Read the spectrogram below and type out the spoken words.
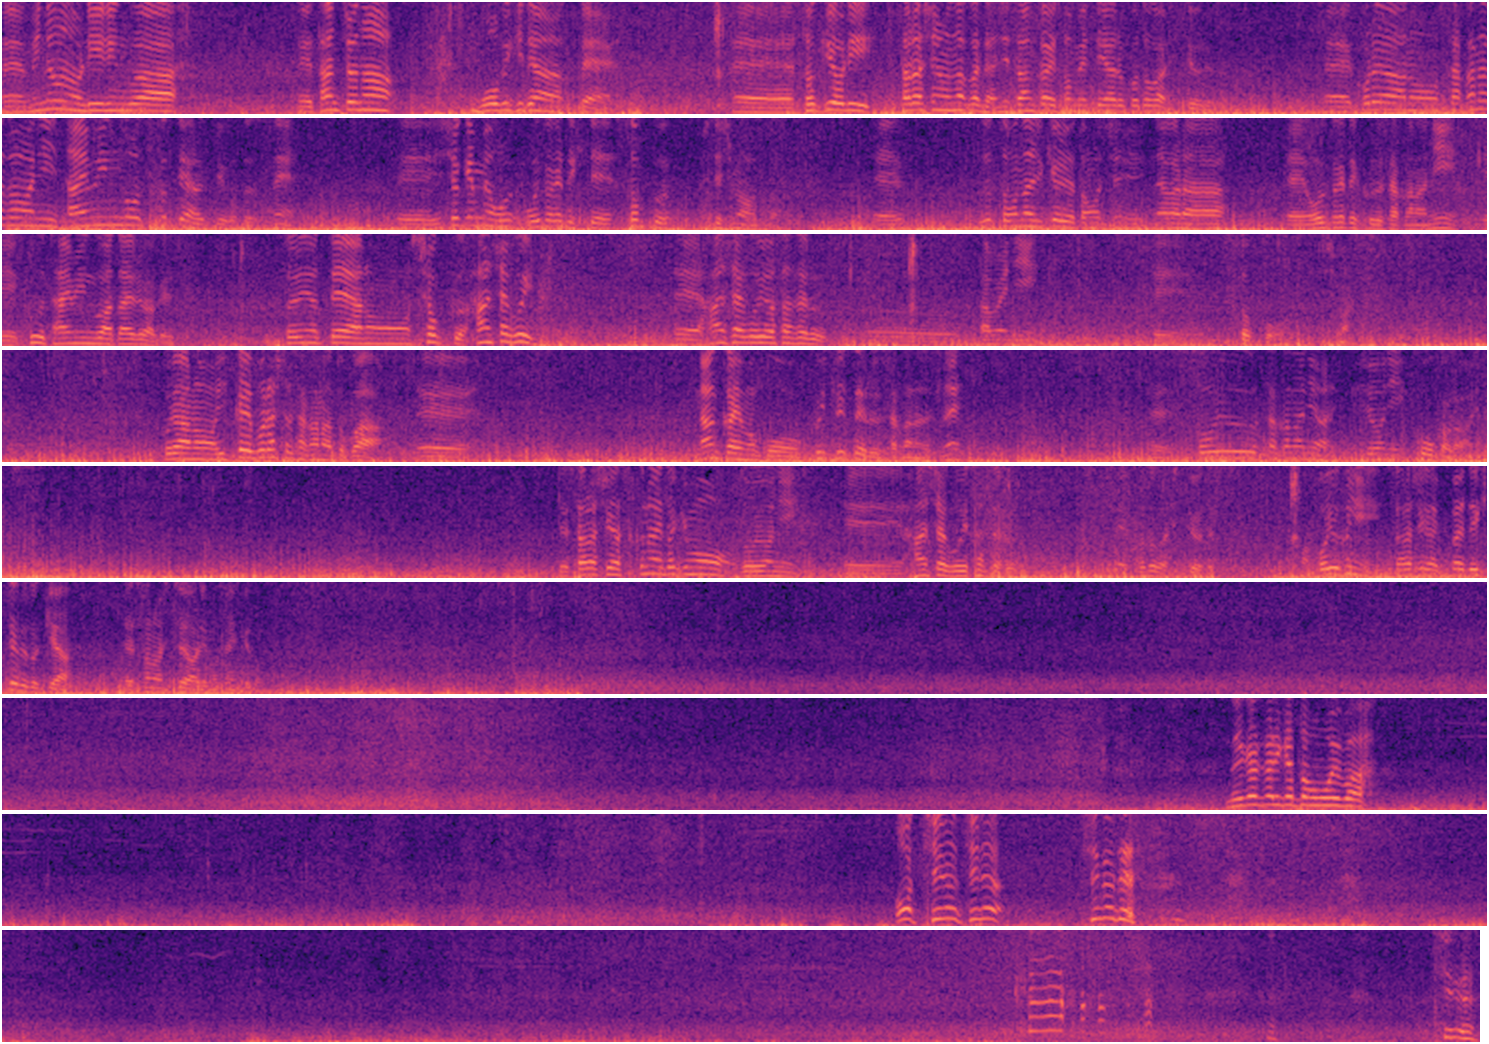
えー、ミノーのリーリングは、えー単調な棒引きではなくて、えー時折さらしの中では23回止めてやることが必要です、えーこれはあの魚側にタイミングを作ってやるということですね、えー一生懸命追いかけてきてストップしてしまうと、えーずっと同じ距離を保ちながら、えー追いかけてくる魚に、え食うタイミングを与えるわけです。それによってあのショック反射食い、え反射食いをさせるために、えストップをします。これあの1回ぶらした魚とか、え何回もこう食いついてる魚ですね、そういう魚には非常に効果があります。でさらしが少ない時も同様に、えー反射食いさせる、ことが必要です、まあ、こういうふうにさらしがいっぱいできてる時は、えーその必要はありませんけども。根がかりかと思えば。おチヌチヌチヌです。チヌ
